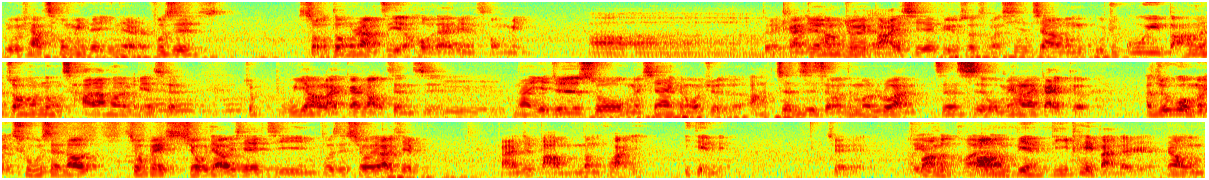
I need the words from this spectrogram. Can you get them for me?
留下聪明的婴儿，或是手动让自己的后代变聪明，啊，对，感觉他们就会把一些比如说什么新疆、蒙古，就故意把他们状况弄差，让他们变成就不要来干扰政治。那也就是说，我们现在可能会觉得啊，政治怎么这么乱？真是我们要来改革。啊！如果我们出生到就被修掉一些基因，或是修掉一些，反正就把我们弄坏一一点点，对，把把我们变低配版的人，让我们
